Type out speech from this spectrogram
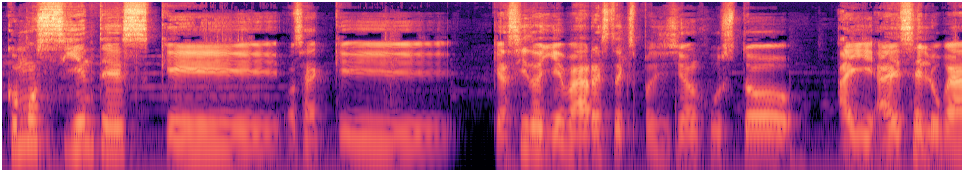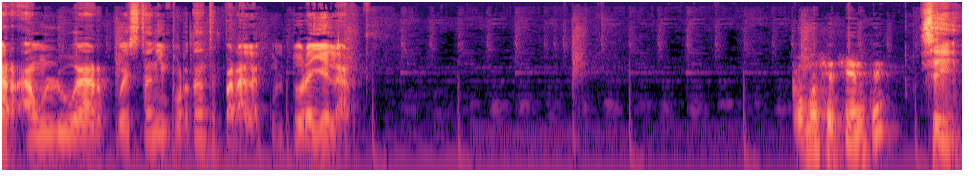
¿Cómo sientes que, o sea, que, que ha sido llevar esta exposición justo ahí, a ese lugar, a un lugar pues tan importante para la cultura y el arte? ¿Cómo se siente? Sí,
